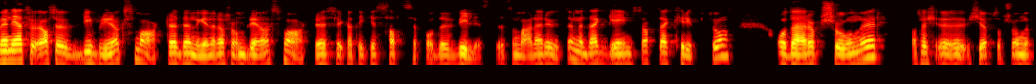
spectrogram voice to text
Men jeg tror, altså, de blir nok smartere, denne generasjonen blir nok smartere, slik at de ikke satser på det villeste som er der ute. Men det er GameStop, det er krypto, og det er opsjoner altså kjøpsopsjoner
